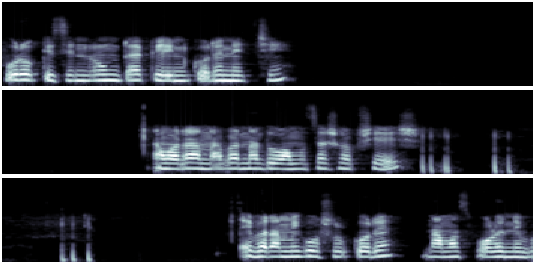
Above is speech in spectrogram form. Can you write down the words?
পুরো কিচেন রুমটা ক্লিন করে নিচ্ছি। আমার রান্না বান্না দোয়া মোছা সব শেষ। এবার আমি গোসল করে নামাজ পড়ে নেব।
